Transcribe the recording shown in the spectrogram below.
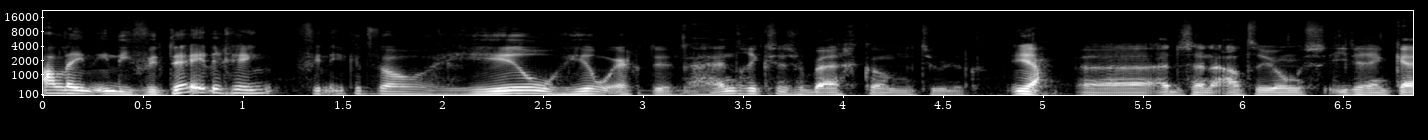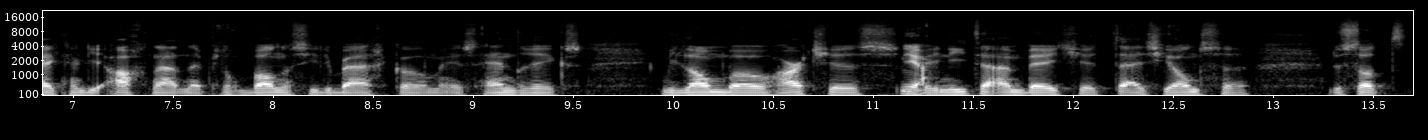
Alleen in die verdediging vind ik het wel heel, heel erg dun. Nou, Hendricks is erbij gekomen natuurlijk. Ja, Eh, er zijn een aantal jongens, iedereen kijkt naar die acht. Nou, dan heb je nog Bannes die erbij gekomen is. Hendricks, Milambo, Hartjes, Ja. Benita een beetje, Thijs Jansen. Dus dat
